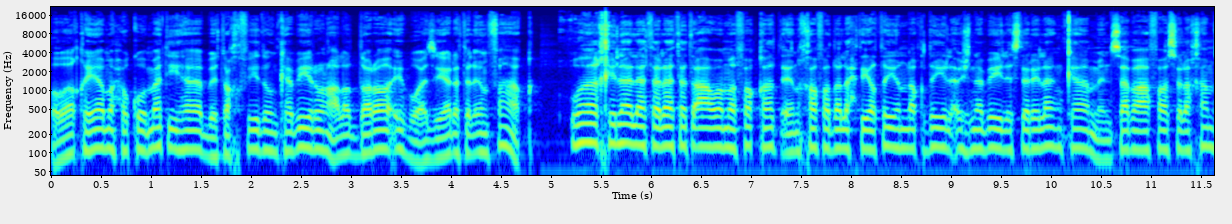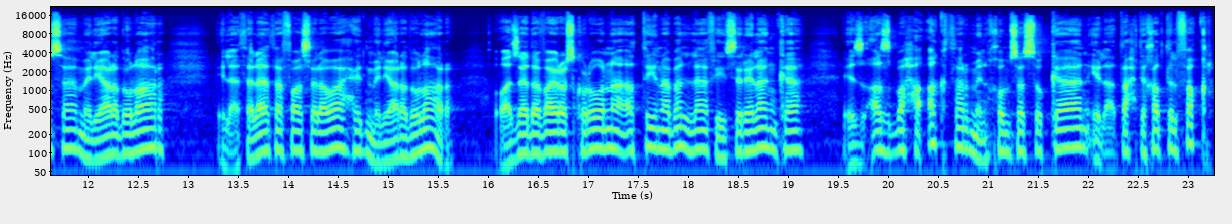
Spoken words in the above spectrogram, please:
هو قيام حكومتها بتخفيض كبير على الضرائب وزيادة الإنفاق. وخلال ثلاثة أعوام فقط انخفض الاحتياطي النقدي الأجنبي لسريلانكا من 7.5 مليار دولار إلى 3.1 مليار دولار. وزاد فيروس كورونا الطين بلة في سريلانكا إذ أصبح أكثر من خمس السكان إلى تحت خط الفقر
